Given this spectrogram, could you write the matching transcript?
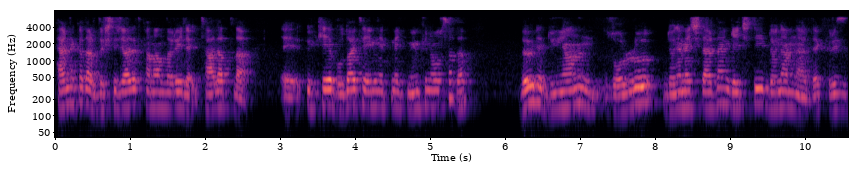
her ne kadar dış ticaret kanallarıyla, ithalatla e, ülkeye buğday temin etmek mümkün olsa da böyle dünyanın zorlu dönemeçlerden geçtiği dönemlerde, kriz,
